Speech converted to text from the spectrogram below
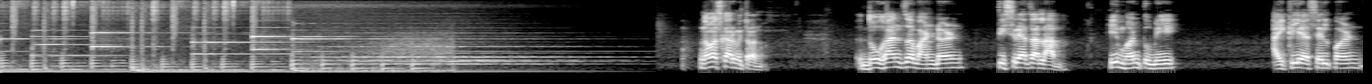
नमस्कार मित्रांनो. दोघांचं भांडण तिसऱ्याचा लाभ ही म्हण तुम्ही ऐकली असेल पण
